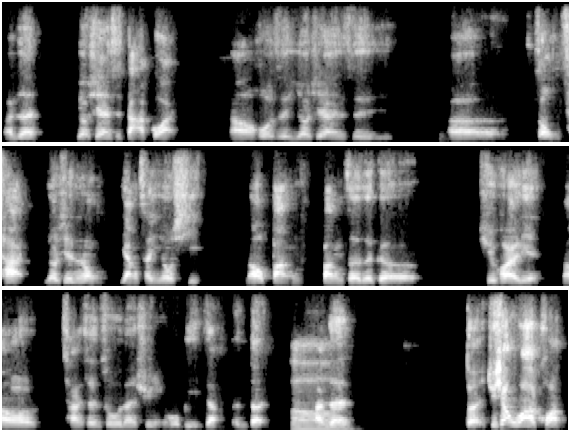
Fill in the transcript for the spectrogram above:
反正有些人是打怪，然后或是有些人是呃种菜，有些那种养成游戏，然后绑绑着这个区块链，然后产生出那虚拟货币这样等等。哦。反正对，就像挖矿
